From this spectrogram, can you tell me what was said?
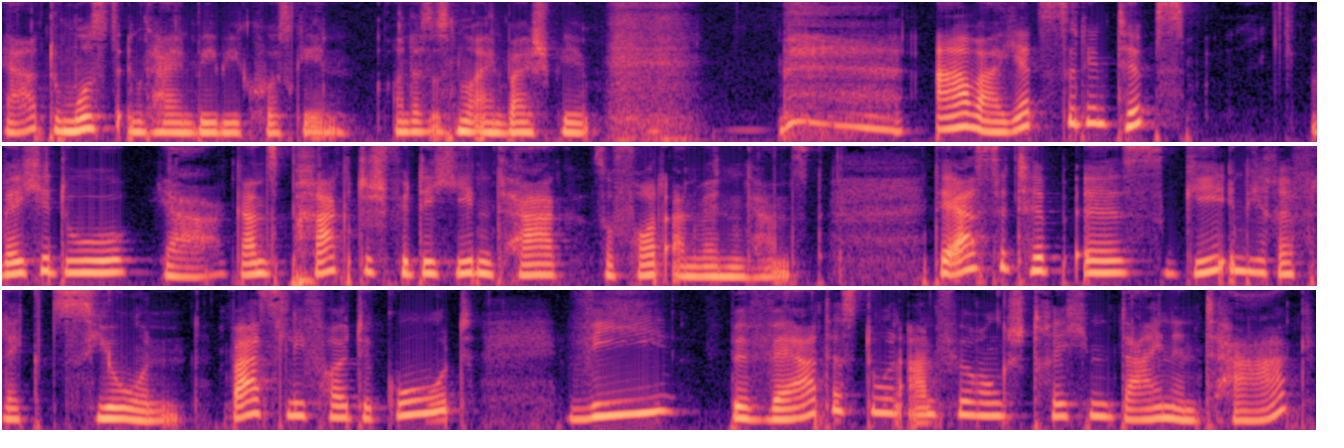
Ja, du musst in keinen Babykurs gehen. Und das ist nur ein Beispiel. Aber jetzt zu den Tipps, welche du ja ganz praktisch für dich jeden Tag sofort anwenden kannst. Der erste Tipp ist, geh in die Reflexion. Was lief heute gut? Wie bewertest du in Anführungsstrichen deinen Tag?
